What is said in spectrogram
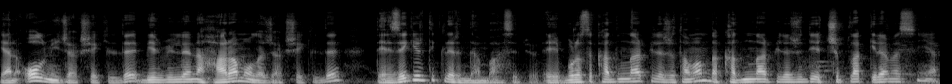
Yani olmayacak şekilde birbirlerine haram olacak şekilde denize girdiklerinden bahsediyor. E burası kadınlar plajı tamam da kadınlar plajı diye çıplak giremezsin ya.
